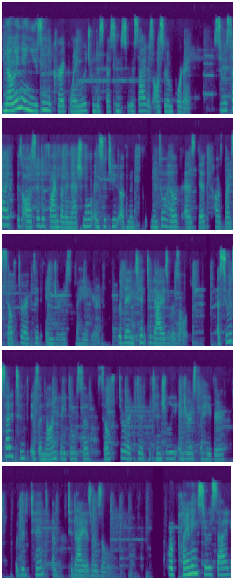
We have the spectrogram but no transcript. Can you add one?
Knowing and using the correct language when discussing suicide is also important. Suicide is also defined by the National Institute of Men- Mental Health as death caused by self directed injurious behavior, with the intent to die as a result. A suicide attempt is a non fatal, self directed, potentially injurious behavior with the intent of, to die as a result. Or planning suicide,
